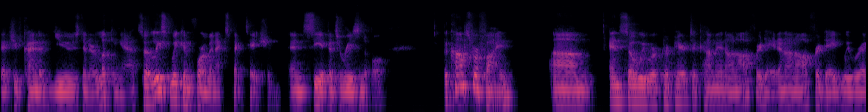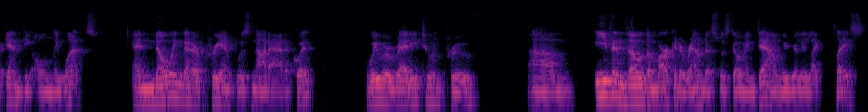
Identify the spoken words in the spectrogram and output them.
that you've kind of used and are looking at so at least we can form an expectation and see if it's reasonable the comps were fine um, and so we were prepared to come in on offer date and on offer date we were again the only ones and knowing that our preempt was not adequate we were ready to improve um, even though the market around us was going down we really liked the place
